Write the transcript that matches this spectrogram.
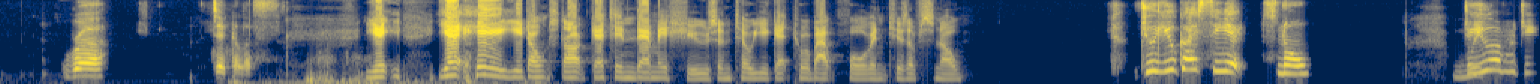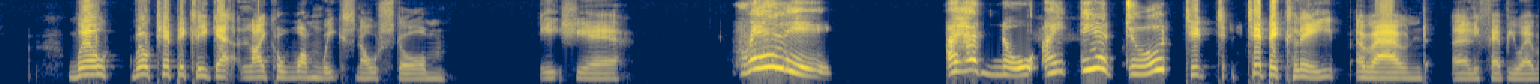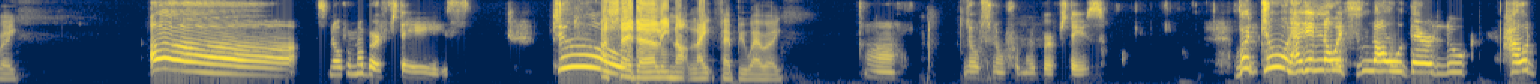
Ridiculous. Yet, yet here you don't start getting them issues until you get to about four inches of snow. Do you guys see it snow? Do We- you ever do? We'll we'll typically get like a one week snowstorm each year. Really? I had no idea, dude. Ty- t- typically around early February. Ah, snow for my birthdays. Dude. I said early, not late February. Ah, no snow for my birthdays. But dude, I didn't know it snowed there, Luke. How?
